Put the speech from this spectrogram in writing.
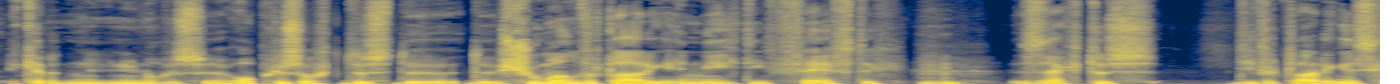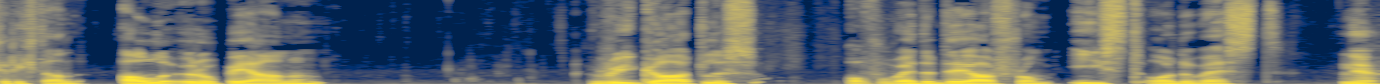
ik heb het nu, nog eens eh, opgezocht. Dus de, de Schuman-verklaring in 1950 hmm. zegt dus die verklaring is gericht aan alle Europeanen, regardless of whether they are from east or the west. Ja.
